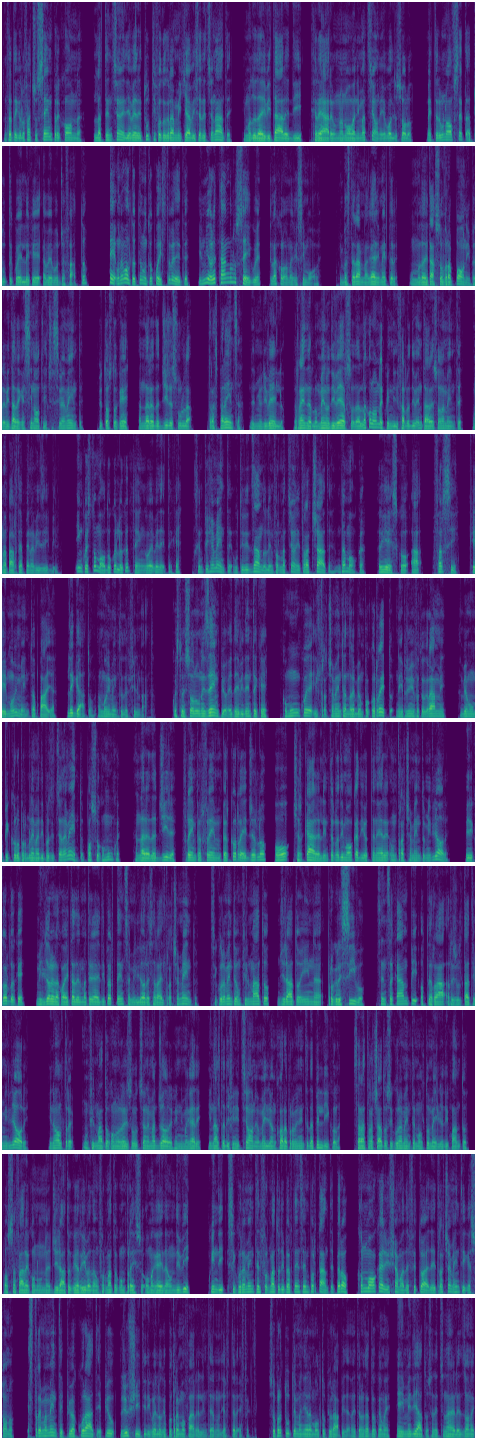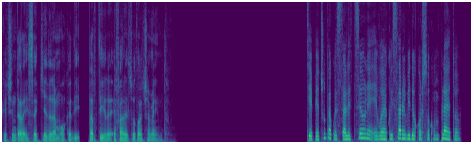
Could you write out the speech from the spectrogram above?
Notate che lo faccio sempre con l'attenzione di avere tutti i fotogrammi chiavi selezionati in modo da evitare di creare una nuova animazione. Io voglio solo mettere un offset a tutte quelle che avevo già fatto e una volta ottenuto questo, vedete, il mio rettangolo segue la colonna che si muove. Mi basterà magari mettere una modalità sovrapponi per evitare che si noti eccessivamente, piuttosto che andare ad agire sulla trasparenza del mio livello per renderlo meno diverso dalla colonna e quindi di farlo diventare solamente una parte appena visibile. In questo modo quello che ottengo è, vedete, che semplicemente utilizzando le informazioni tracciate da Mocha riesco a far sì che il movimento appaia legato al movimento del filmato. Questo è solo un esempio ed è evidente che comunque il tracciamento andrebbe un po' corretto. Nei primi fotogrammi abbiamo un piccolo problema di posizionamento, posso comunque andare ad agire frame per frame per correggerlo o cercare all'interno di Mocha di ottenere un tracciamento migliore. Vi ricordo che migliore la qualità del materiale di partenza, migliore sarà il tracciamento. Sicuramente un filmato girato in progressivo, senza campi, otterrà risultati migliori. Inoltre, un filmato con una risoluzione maggiore, quindi magari in alta definizione o meglio ancora proveniente da pellicola, sarà tracciato sicuramente molto meglio di quanto possa fare con un girato che arriva da un formato compresso o magari da un DV. Quindi sicuramente il formato di partenza è importante, però con Mocha riusciamo ad effettuare dei tracciamenti che sono estremamente più accurati e più riusciti di quello che potremmo fare all'interno di After Effects, soprattutto in maniera molto più rapida. Avete notato come è immediato selezionare le zone che ci interessa e chiedere a Mocha di partire e fare il suo tracciamento. Ti è piaciuta questa lezione e vuoi acquistare il videocorso completo?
